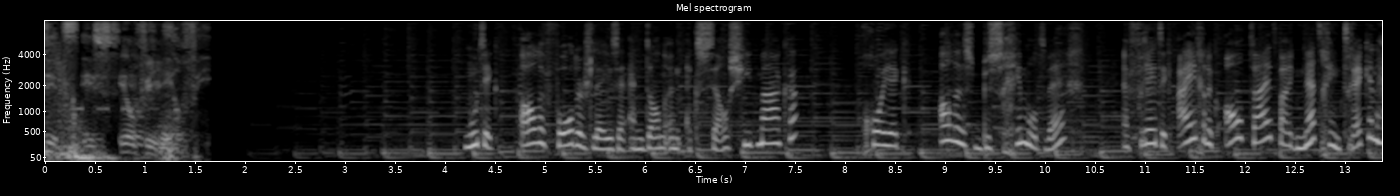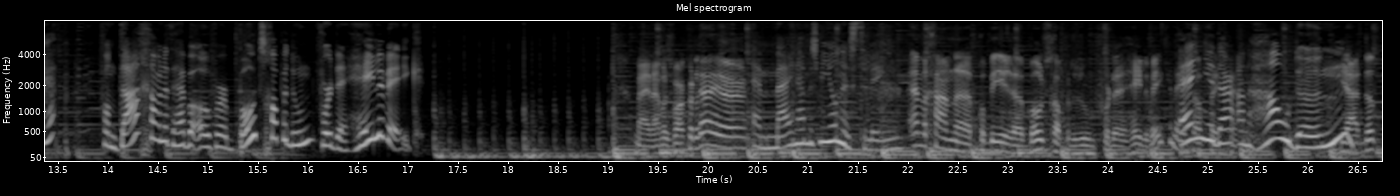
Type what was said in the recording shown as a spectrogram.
Dit is Ilfie. Ilfie. Moet ik alle folders lezen en dan een Excel-sheet maken? Gooi ik alles beschimmeld weg? En vreet ik eigenlijk altijd waar ik net geen trek in heb? Vandaag gaan we het hebben over boodschappen doen voor de hele week. Mijn naam is Marco Dreyer. En mijn naam is Mion Nusteling. En we gaan eh, proberen boodschappen te doen voor de hele week. In deze En je aflevering. daaraan houden. Ja dat,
